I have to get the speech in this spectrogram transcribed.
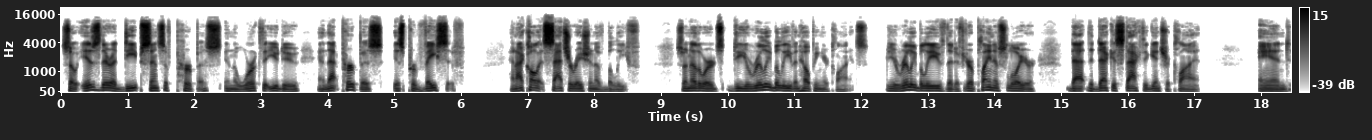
So, is there a deep sense of purpose in the work that you do? And that purpose is pervasive. And I call it saturation of belief. So, in other words, do you really believe in helping your clients? Do you really believe that if you're a plaintiff's lawyer, that the deck is stacked against your client and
